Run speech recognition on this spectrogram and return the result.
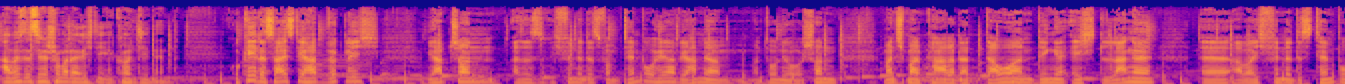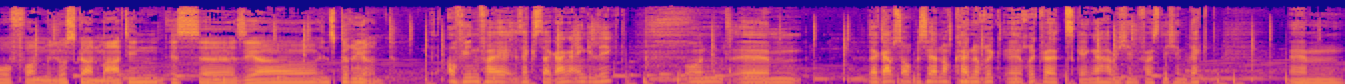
Aber es ist ja schon mal der richtige Kontinent. Okay, das heißt, ihr habt wirklich, ihr habt schon, also ich finde das vom Tempo her, wir haben ja, Antonio, schon manchmal Paare, da dauern Dinge echt lange, äh, aber ich finde das Tempo von Miluska und Martin ist äh, sehr inspirierend. Auf jeden Fall sechster Gang eingelegt und ähm, da gab es auch bisher noch keine Rück äh, Rückwärtsgänge, habe ich jedenfalls nicht entdeckt. Ähm,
